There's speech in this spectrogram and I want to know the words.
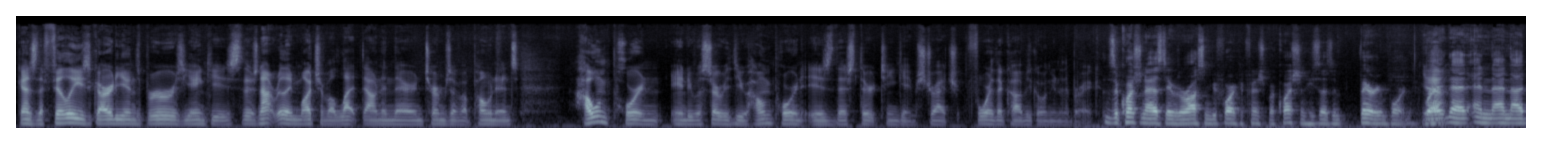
against the Phillies, Guardians, Brewers, Yankees, there's not really much of a letdown in there in terms of opponents. How important, Andy, we'll start with you. How important is this 13 game stretch for the Cubs going into the break? It's a question I asked David Ross, and before I could finish my question, he says it's very important, Yeah. right? And, and and I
